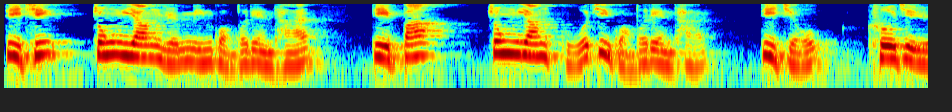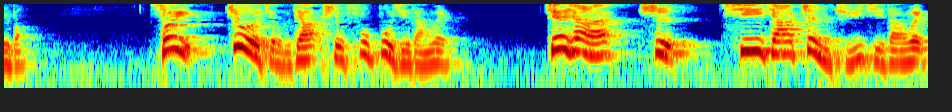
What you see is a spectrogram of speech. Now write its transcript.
第七中央人民广播电台，第八中央国际广播电台，第九科技日报。所以这九家是副部级单位，接下来是七家正局级单位，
